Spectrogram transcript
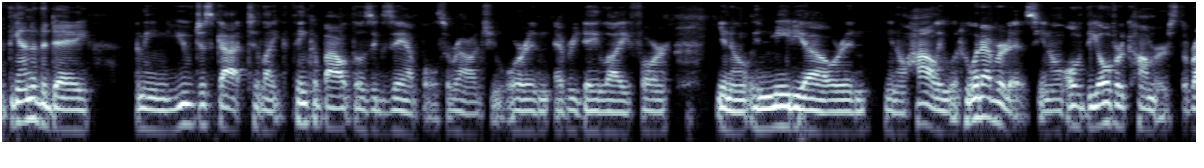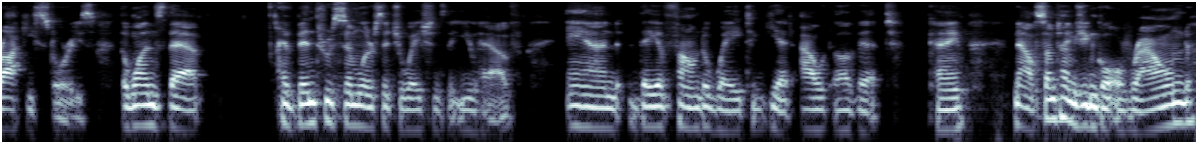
at the end of the day, I mean, you've just got to like think about those examples around you or in everyday life or, you know, in media or in, you know, Hollywood, whatever it is, you know, the overcomers, the Rocky stories, the ones that have been through similar situations that you have and they have found a way to get out of it. Okay. Now, sometimes you can go around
